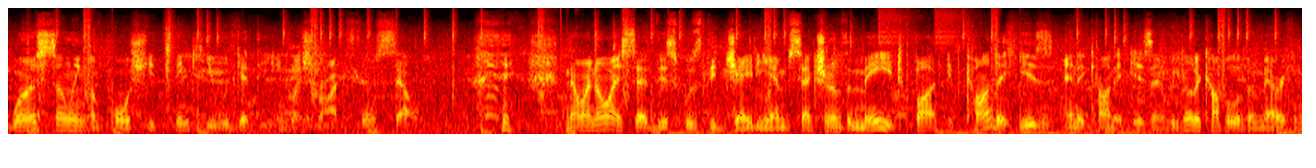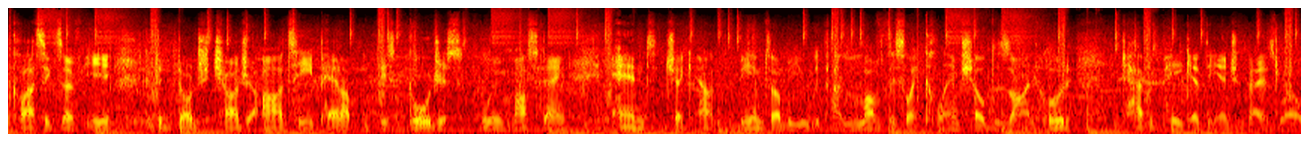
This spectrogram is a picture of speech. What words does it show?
were selling a Porsche, you'd think you would get the English right. For sell. now I know I said this was the JDM section of the meet, but it kinda is and it kinda isn't. We got a couple of American classics over here with the Dodge Charger RT paired up with this gorgeous blue Mustang. And check out the BMW with, I love this like clamshell design hood and have a peek at the engine bay as well.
